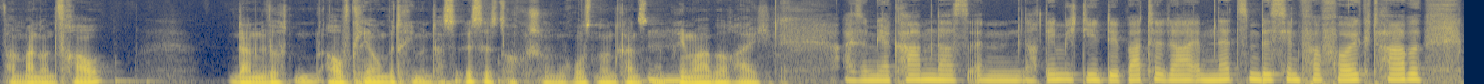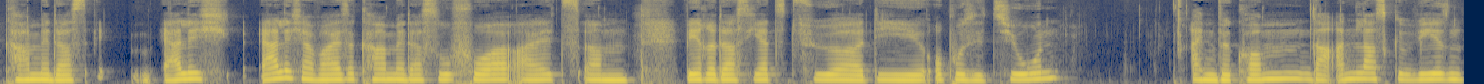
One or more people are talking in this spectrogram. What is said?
von Mann und Frau dann wird Aufklärung betrieben und das ist es doch schon im Großen und Ganzen mhm. im Primarbereich. Also mir kam das, ähm, nachdem ich die Debatte da im Netz ein bisschen verfolgt habe, kam mir das ehrlich, ehrlicherweise kam mir das so vor, als ähm, wäre das jetzt für die Opposition ein willkommener Anlass gewesen,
